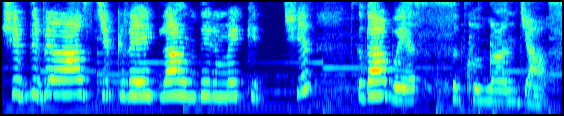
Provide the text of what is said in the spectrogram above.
Şimdi birazcık renklendirmek için gıda boyası kullanacağız.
